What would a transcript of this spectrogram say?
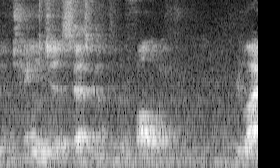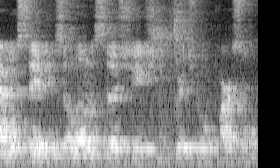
the change in assessment to the following. Reliable Savings and Loan Association of Bridgeville Parcel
